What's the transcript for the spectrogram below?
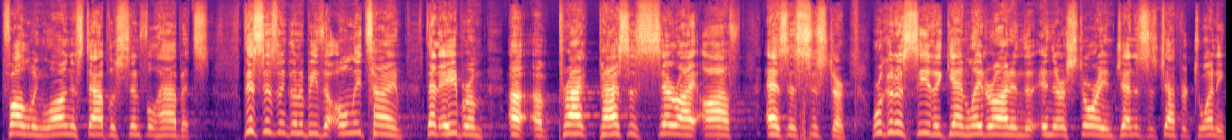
following long established sinful habits. This isn't going to be the only time that Abram uh, uh, pra- passes Sarai off as his sister. We're going to see it again later on in, the, in their story in Genesis chapter 20.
